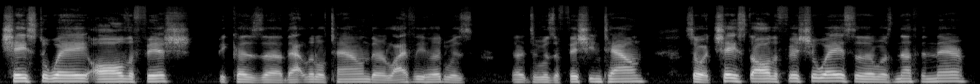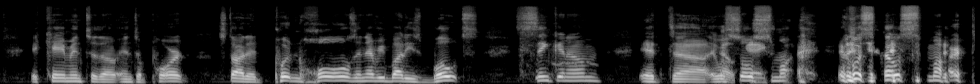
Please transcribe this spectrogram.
chased away all the fish because uh, that little town, their livelihood was it was a fishing town. So it chased all the fish away, so there was nothing there. It came into the into port, started putting holes in everybody's boats, sinking them. It uh, it was was so smart. It was so smart.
